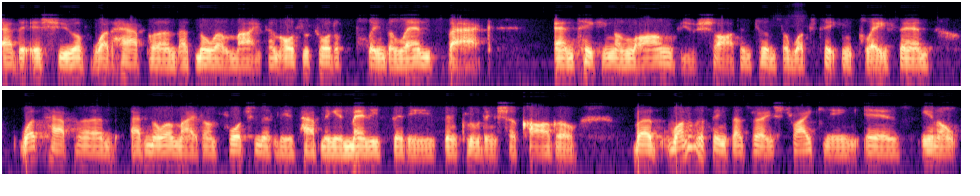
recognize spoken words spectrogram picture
at the issue of what happened at Noel Night and also sort of playing the lens back and taking a long view shot in terms of what's taking place. And what's happened at Noel Night, unfortunately, is happening in many cities, including Chicago. But one of the things that's very striking is, you know,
